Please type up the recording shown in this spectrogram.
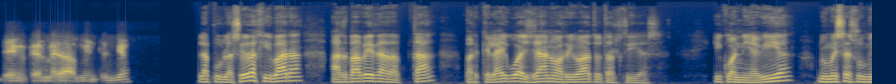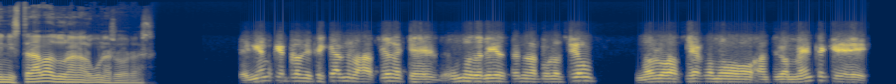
de enfermedad, ¿me entendió? La població de Jibara es va haver d'adaptar perquè l'aigua ja no arribava tots els dies i quan n'hi havia només se suministraba durant algunes hores. Teníamos que planificar las acciones que uno debía hacer en la población, no lo hacía como anteriormente, que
